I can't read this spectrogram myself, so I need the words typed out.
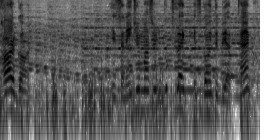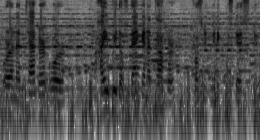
Targon. It's a nature monster. It looks like it's going to be a tank or an attacker or a hybrid of tank and attacker. Cosmic Mythic, this guy's new.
